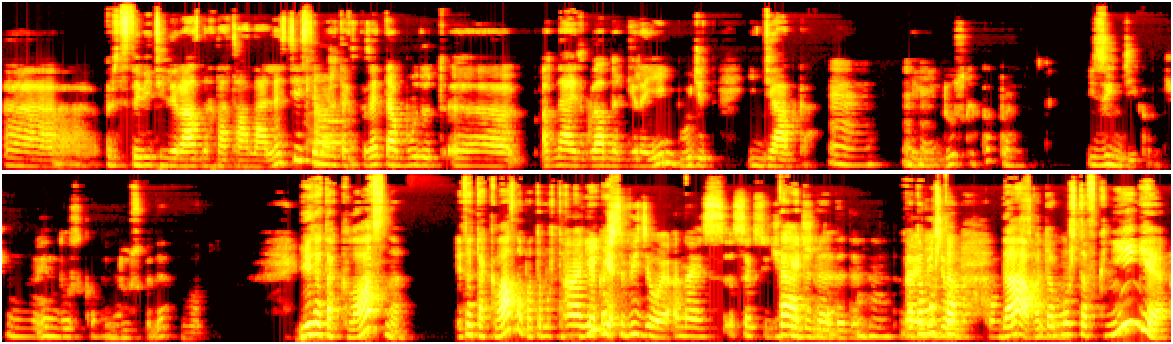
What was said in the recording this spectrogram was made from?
Э, представители разных национальностей, если можно так сказать. Там будут э, одна из главных героинь будет индианка. Или индуска, как правильно? Из Индии, короче. Индуска. Индуска, да? Вот. И это так классно. Это так классно, потому что а, книге... я, кажется, видела, она из Sex Education, да? Да, да, да, да. Угу. Потому да, что, да, потому что в книге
